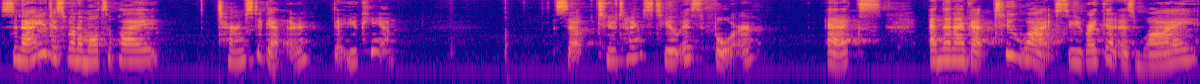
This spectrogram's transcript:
So now you just want to multiply terms together that you can. So 2 times 2 is 4, x, and then I've got 2y, so you write that as y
